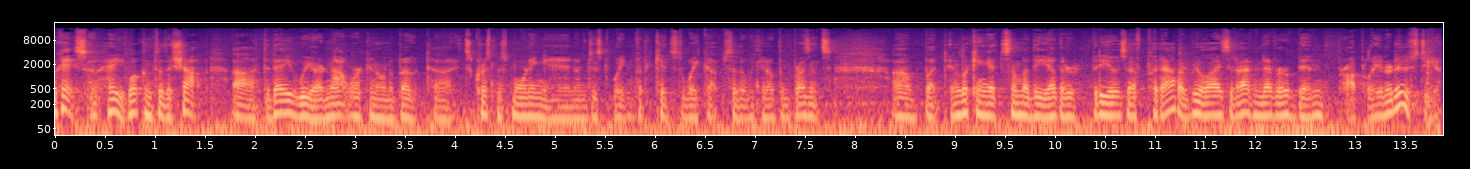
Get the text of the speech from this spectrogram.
Okay, so hey, welcome to the shop. Uh, today we are not working on a boat. Uh, it's Christmas morning and I'm just waiting for the kids to wake up so that we can open presents. Uh, but in looking at some of the other videos I've put out, I realized that I've never been properly introduced to you.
